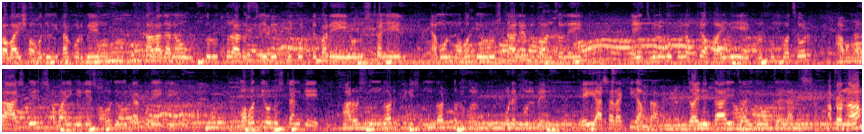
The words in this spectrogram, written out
সবাই সহযোগিতা করবেন। তারা যেন উত্তর উত্তর আরও শ্রীবৃদ্ধি করতে পারে এই অনুষ্ঠানের। এমন মহতী অনুষ্ঠান এতদ অঞ্চলে এই ঝুলন উপলক্ষে হয়নি এই প্রথম বছর। আপনারা আসবেন, সবাই মিলে সহযোগিতা করে এই মহতি অনুষ্ঠানকে আরও সুন্দর থেকে সুন্দর করে তুলবেন। এই আশা রাখি আমরা। জয় নিতাই, জয় গৌর, জয় রাধেশ্যাম। আপনার নাম?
